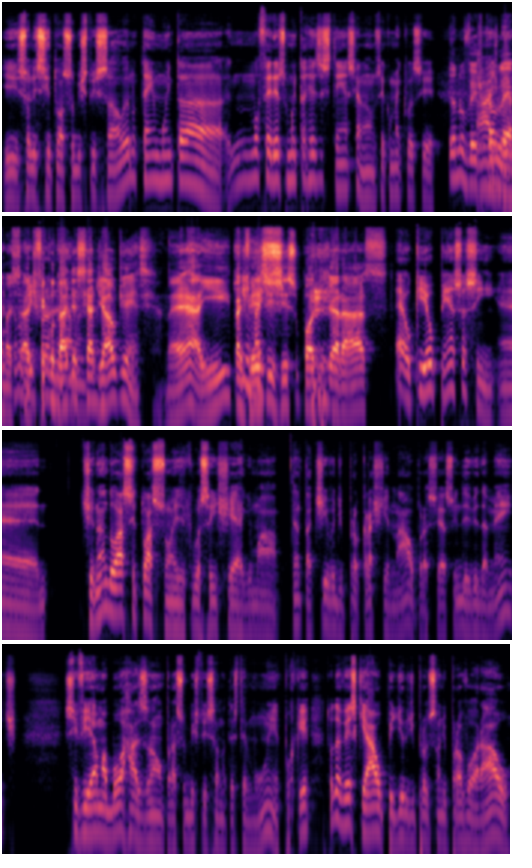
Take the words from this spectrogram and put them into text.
e solicitam a substituição, eu não tenho muita. não ofereço muita resistência, não. Não sei como é que você. Eu não vejo problemas. a dificuldade problema. é se adiar a audiência. Né? Aí, às Sim, vezes, mas... isso pode gerar. É, o que eu penso assim, é... tirando as situações em que você enxergue uma tentativa de procrastinar o processo indevidamente. Se vier uma boa razão para a substituição da testemunha, porque toda vez que há o pedido de produção de prova oral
